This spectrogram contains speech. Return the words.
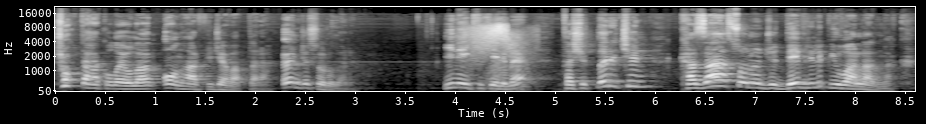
çok daha kolay olan 10 harfli cevaplara. Önce soruları. Yine iki kelime. Taşıtlar için kaza sonucu devrilip yuvarlanmak.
